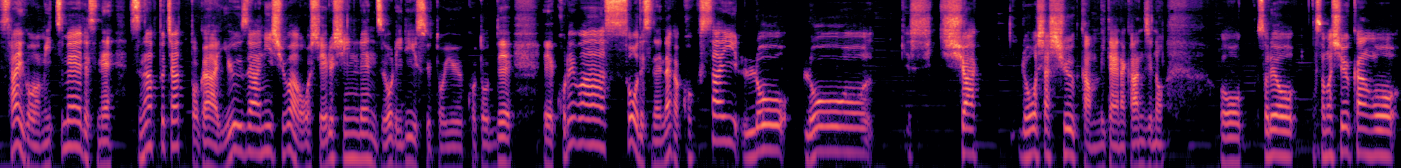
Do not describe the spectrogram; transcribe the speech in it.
最後、3つ目ですね。スナップチャットがユーザーに手話を教える新レンズをリリースということで、えこれはそうですね、なんか国際老老者老者習慣みたいな感じの、それを、その習慣を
